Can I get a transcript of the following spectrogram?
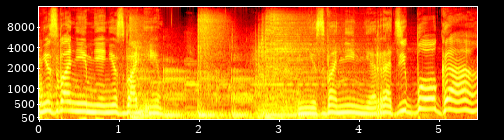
Не звони мне, не звони. Не звони мне ради бога.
